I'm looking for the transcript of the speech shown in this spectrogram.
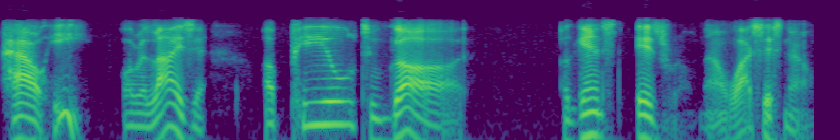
How he or Elijah appealed to God against Israel. Now, watch this now,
